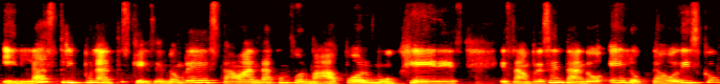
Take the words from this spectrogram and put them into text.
y las tripulantes, que es el nombre de esta banda conformada por mujeres, están presentando el octavo disco,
